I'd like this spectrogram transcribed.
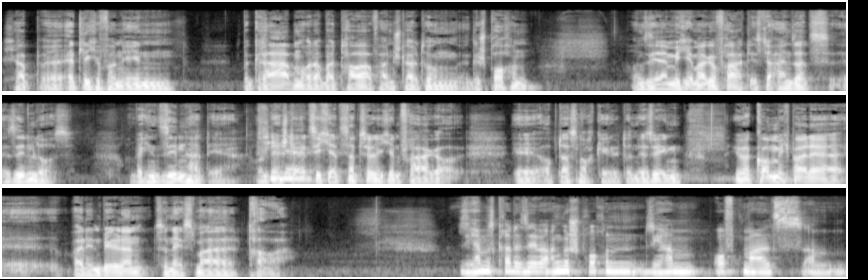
Ich habe äh, etliche von ihnen begraben oder bei Trauerveranstaltungen gesprochen. Und sie haben mich immer gefragt, ist der Einsatz sinnlos? Und welchen Sinn hat er? Und er stellt sich jetzt natürlich in Frage, äh, ob das noch gilt. Und deswegen überkommen mich bei der, äh, bei den Bildern zunächst mal Trauer. Sie haben es gerade selber angesprochen. Sie haben oftmals am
